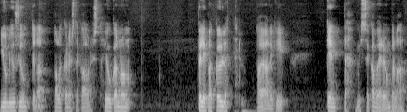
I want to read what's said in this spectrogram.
Julius Junttilan alkaneesta kaudesta? Hiukan on pelipaikka yllättänyt, tai ainakin kenttä, missä kaveri on pelannut.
